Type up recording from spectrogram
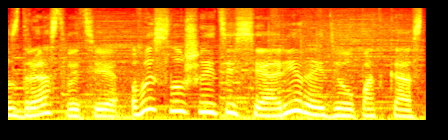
Здравствуйте! Вы слушаете Сиари Радио Подкаст.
